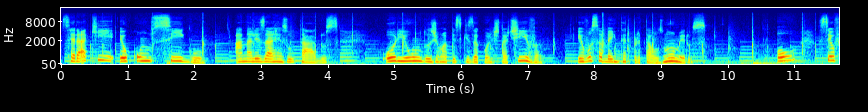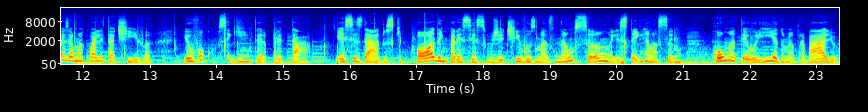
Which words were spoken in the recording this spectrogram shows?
Será que eu consigo analisar resultados oriundos de uma pesquisa quantitativa? Eu vou saber interpretar os números? Ou se eu fizer uma qualitativa, eu vou conseguir interpretar esses dados que podem parecer subjetivos, mas não são, eles têm relação com a teoria do meu trabalho?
